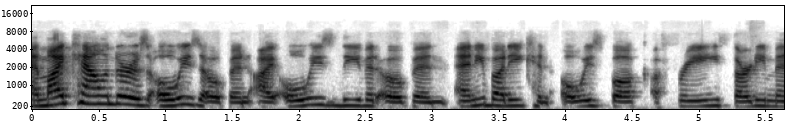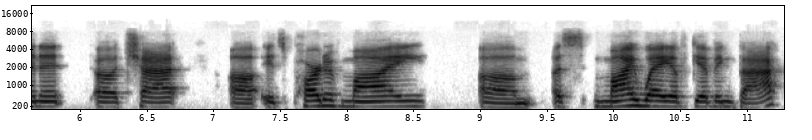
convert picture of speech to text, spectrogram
And my calendar is always open. I always leave it open. Anybody can always book a free 30 minute uh, chat. Uh, it's part of my um, a, my way of giving back.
